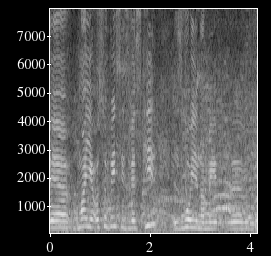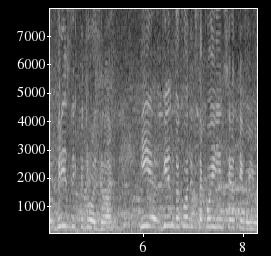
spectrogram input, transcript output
е, має особисті зв'язки з воїнами е, в різних підрозділах. І він виходить з такою ініціативою.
